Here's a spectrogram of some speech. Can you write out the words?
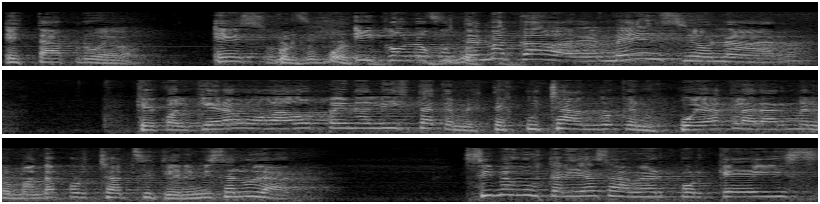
está a prueba. Eso. Por supuesto, y con lo que usted me acaba de mencionar, que cualquier abogado penalista que me esté escuchando, que nos pueda aclarar, me lo manda por chat si tiene mi celular. Sí me gustaría saber por qué es,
